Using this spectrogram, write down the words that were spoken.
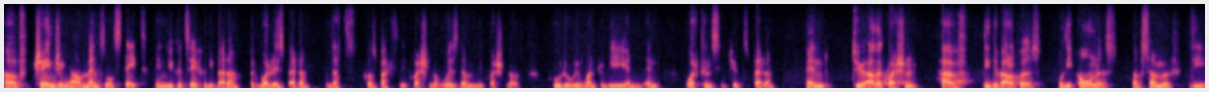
of changing our mental state, and you could say for the better. But what is better? That goes back to the question of wisdom, the question of who do we want to be, and and what constitutes better. And to your other question, have the developers or the owners of some of the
